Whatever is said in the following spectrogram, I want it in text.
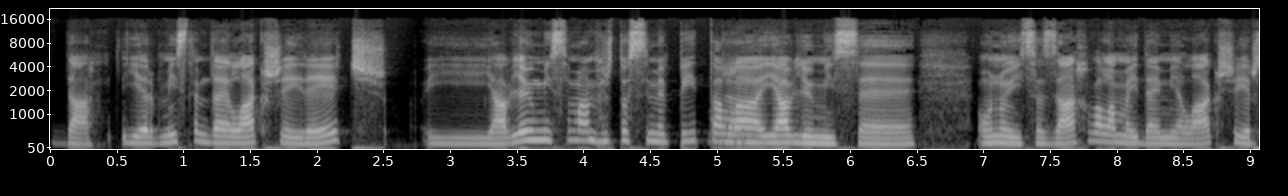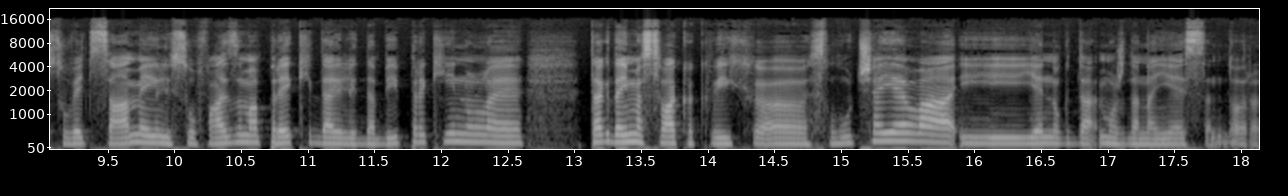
da, jer mislim da je lakše i reći i javljaju mi se mame što si me pitala, Da. javljaju mi se ono i sa zahvalama i da im je lakše jer su već same ili su u fazama prekida ili da bi prekinule. Tako da ima svakakvih e, slučajeva i jednog da, možda na jesen, dobro,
